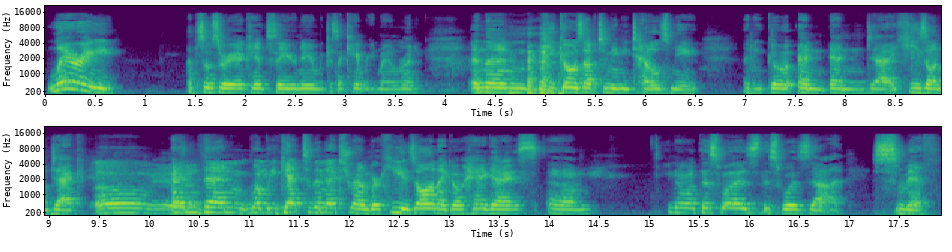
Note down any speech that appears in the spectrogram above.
Larry, I'm so sorry I can't say your name because I can't read my own writing. And then he goes up to me and he tells me, and he go and and uh, he's on deck. Oh yeah. And then when we get to the next round where he is on, I go, "Hey guys, um, you know what this was? This was uh, Smith."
